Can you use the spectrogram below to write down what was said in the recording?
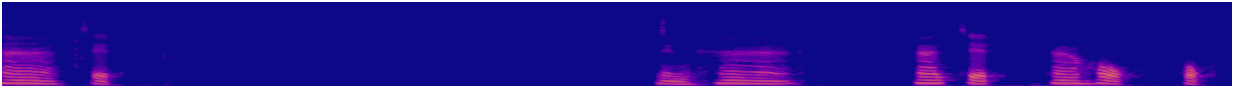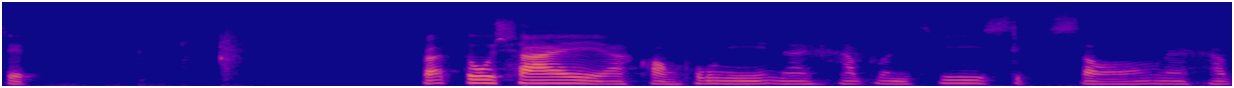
ห้าเจ็ดหนึ่งห้าห้าเจ็ดห้าหกหกเจ็ดประตูชัยของพรุ่งนี้นะครับ วันที่สิบสองนะครับ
